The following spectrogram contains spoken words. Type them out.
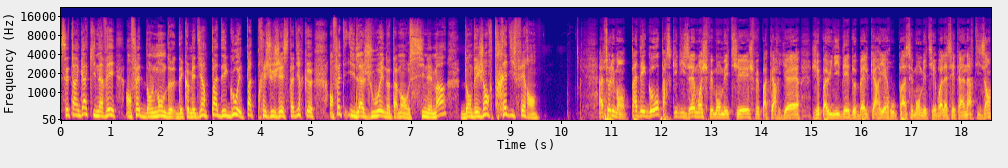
c'est un gars qui n'avait en fait dans le monde des comédiens pas d'ego et pas de préjugés, c'est-à-dire que en fait, il a joué notamment au cinéma dans des genres très différents. Absolument. Pas d'ego parce qu'il disait, moi je fais mon métier, je fais pas carrière, j'ai pas une idée de belle carrière ou pas, c'est mon métier. Voilà, c'était un artisan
